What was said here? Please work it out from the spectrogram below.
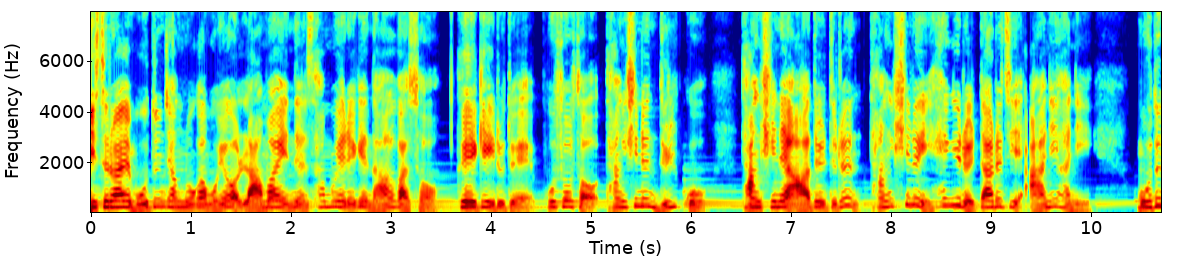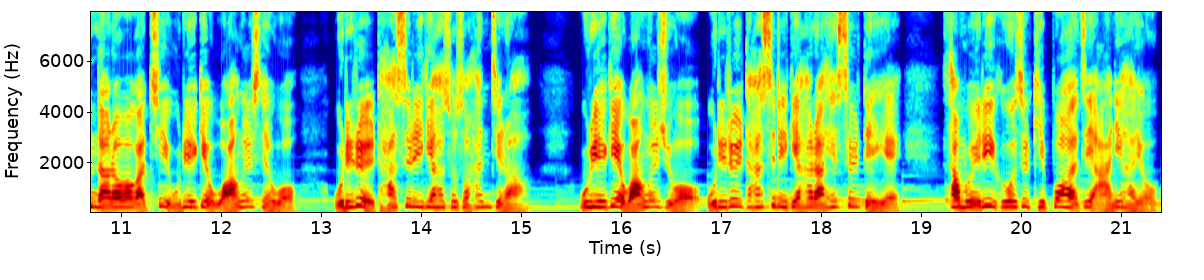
이스라엘 모든 장로가 모여 라마에 있는 사무엘에게 나아가서 그에게 이르되 보소서 당신은 늙고 당신의 아들들은 당신의 행위를 따르지 아니하니 모든 나라와 같이 우리에게 왕을 세워 우리를 다스리게 하소서 한지라. 우리에게 왕을 주어 우리를 다스리게 하라 했을 때에 사무엘이 그것을 기뻐하지 아니하여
